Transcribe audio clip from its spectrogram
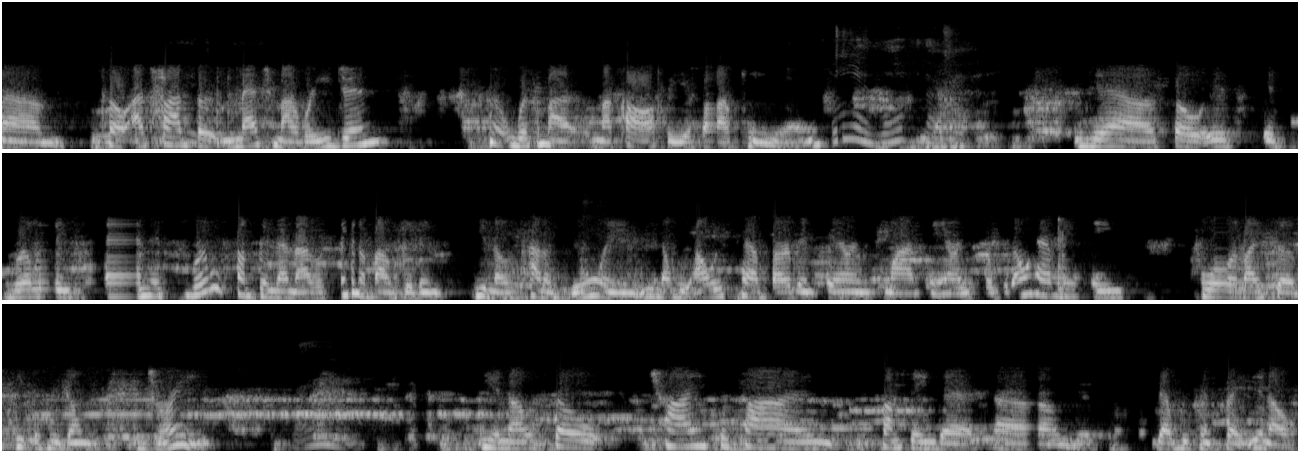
Um, so I try to match my region. with my, my coffee if I can. Oh, I love that. Yeah, so it's it's really and it's really something that I was thinking about getting, you know, kind of doing. You know, we always have bourbon pairings, wine pairings, but we don't have anything for like the people who don't drink. Right. You know, so trying to find something that um, that we can say, you know,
